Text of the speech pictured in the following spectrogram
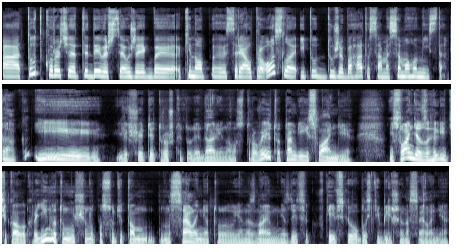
а тут, коротше, ти дивишся вже якби кіно е, серіал про Осло, і тут дуже багато саме самого міста. Так, і якщо йти трошки туди далі на острови, то там є Ісландія. Ісландія взагалі цікава країна, тому що, ну, по суті, там населення, то я не знаю, мені здається, в Київській області більше населення,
